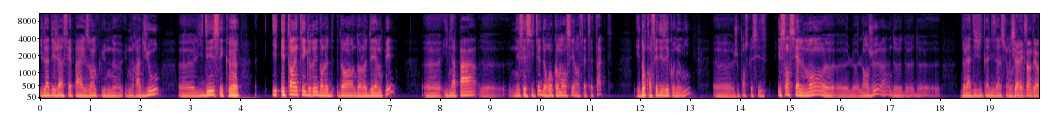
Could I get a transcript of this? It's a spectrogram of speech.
il a déjà fait par exemple une, une radio, euh, l'idée c'est que, étant intégré dans le, dans le DMP, euh, il n'y a pas euh, nécessité de recommencer en fait cet acte. Et donc on fait des économies. Euh, je pense que c'est essentiellement le- l'enjeu hein, de, de, de, de la digitalisation. Monsieur de- Alexander,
